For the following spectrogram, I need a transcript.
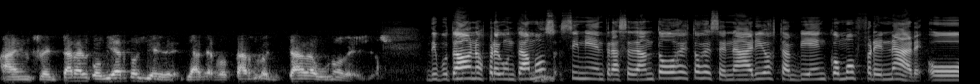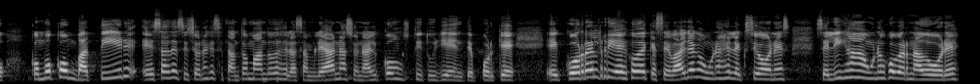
a enfrentar al gobierno y a derrotarlo en cada uno de ellos. Diputado, nos preguntamos si mientras se dan todos estos escenarios, también cómo frenar o cómo combatir esas decisiones que se están tomando desde la Asamblea Nacional Constituyente, porque eh, corre el riesgo de que se vayan a unas elecciones, se elijan a unos gobernadores,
